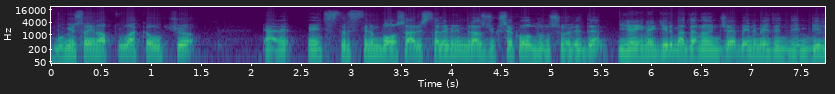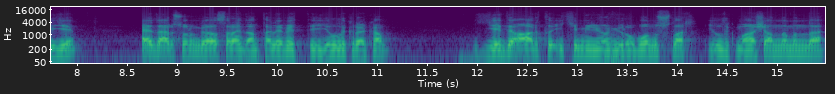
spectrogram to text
Bugün Sayın Abdullah Kavukçu yani Manchester City'nin bonservis talebinin biraz yüksek olduğunu söyledi. Yayına girmeden önce benim edindiğim bilgi Ederson'un Galatasaray'dan talep ettiği yıllık rakam 7 artı 2 milyon euro bonuslar yıllık maaş anlamında.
